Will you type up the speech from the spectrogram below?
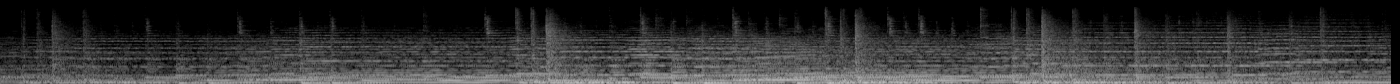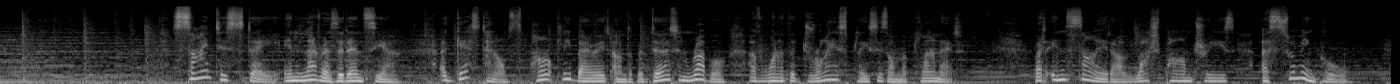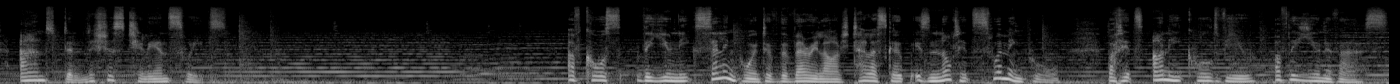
Scientists stay in La Residencia, a guest house partly buried under the dirt and rubble of one of the driest places on the planet. But inside are lush palm trees, a swimming pool, and delicious Chilean sweets. Of course, the unique selling point of the Very Large Telescope is not its swimming pool, but its unequalled view of the universe.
